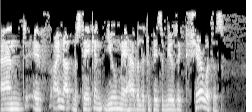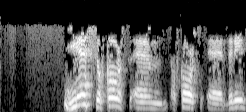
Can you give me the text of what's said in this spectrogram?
And if I'm not mistaken, you may have a little piece of music to share with us. Yes, of course. Um, of course, uh, there is.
